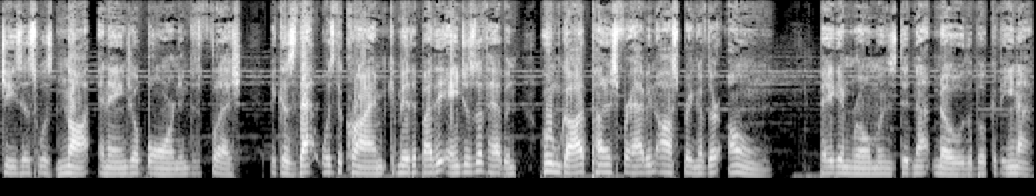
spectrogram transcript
Jesus was not an angel born into the flesh because that was the crime committed by the angels of heaven, whom God punished for having offspring of their own. Pagan Romans did not know the book of Enoch,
